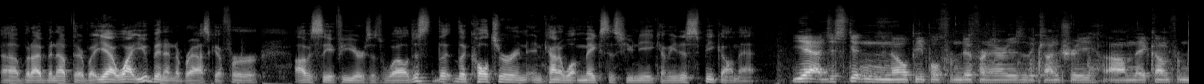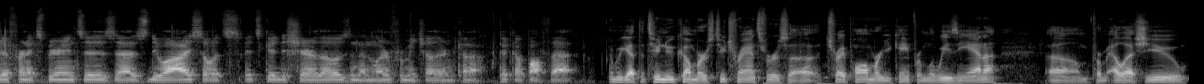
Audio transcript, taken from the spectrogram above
uh, but I've been up there. But yeah, Wyatt you've been in Nebraska for obviously a few years as well. Just the, the culture and, and kind of what makes this unique. I mean, just speak on that. Yeah, just getting to know people from different areas of the country. Um, they come from different experiences, as do I. So it's it's good to share those and then learn from each other and kind of pick up off that. And we got the two newcomers, two transfers. Uh, Trey Palmer, you came from Louisiana, um, from LSU.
